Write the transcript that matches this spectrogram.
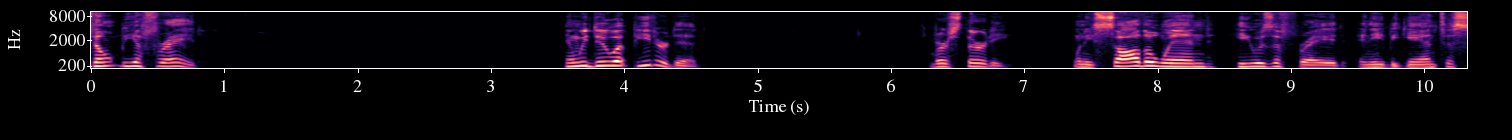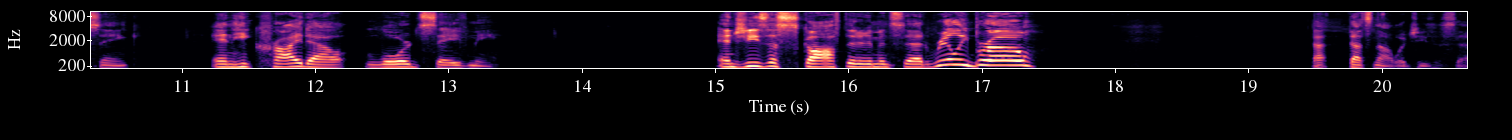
don't be afraid. And we do what Peter did. Verse 30 When he saw the wind, he was afraid, and he began to sink, and he cried out, Lord, save me. And Jesus scoffed at him and said, Really, bro? That, that's not what Jesus said,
